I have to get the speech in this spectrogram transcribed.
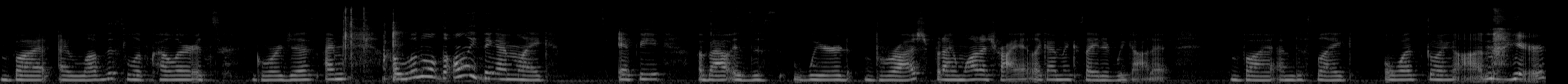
but I love this lip color. It's gorgeous. I'm a little, the only thing I'm like iffy about is this weird brush, but I want to try it. Like, I'm excited we got it, but I'm just like, what's going on here?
